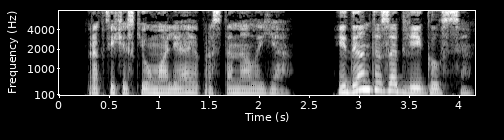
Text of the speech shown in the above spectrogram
— практически умоляя, простонала я. И Данте задвигался.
